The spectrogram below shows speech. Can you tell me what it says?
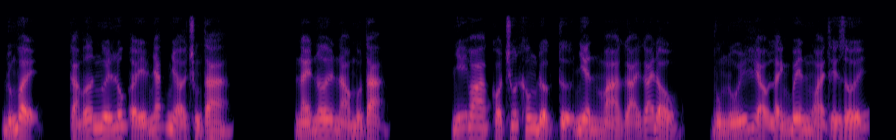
Đúng vậy, cảm ơn ngươi lúc ấy nhắc nhở chúng ta. Này nơi nào muốn tạ? Nhĩ hoa có chút không được tự nhiên mà gãi gãi đầu, vùng núi hẻo lánh bên ngoài thế giới,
